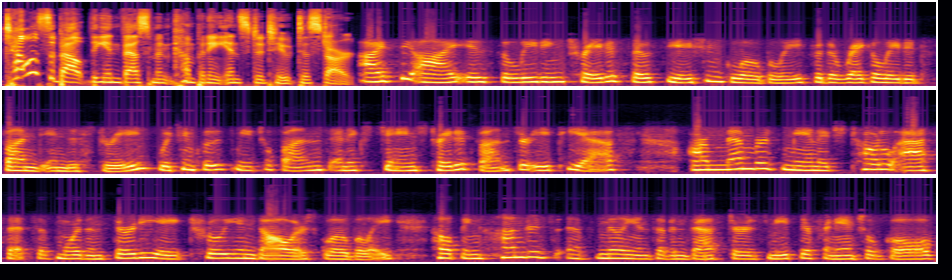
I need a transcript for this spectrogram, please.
Tell us about the Investment Company Institute to start. ICI is the leading trade association globally for the regulated fund industry, which includes mutual funds and exchange traded funds or ETFs. Our members manage total assets of more than $38 trillion globally, helping hundreds of millions of investors meet their financial goals,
